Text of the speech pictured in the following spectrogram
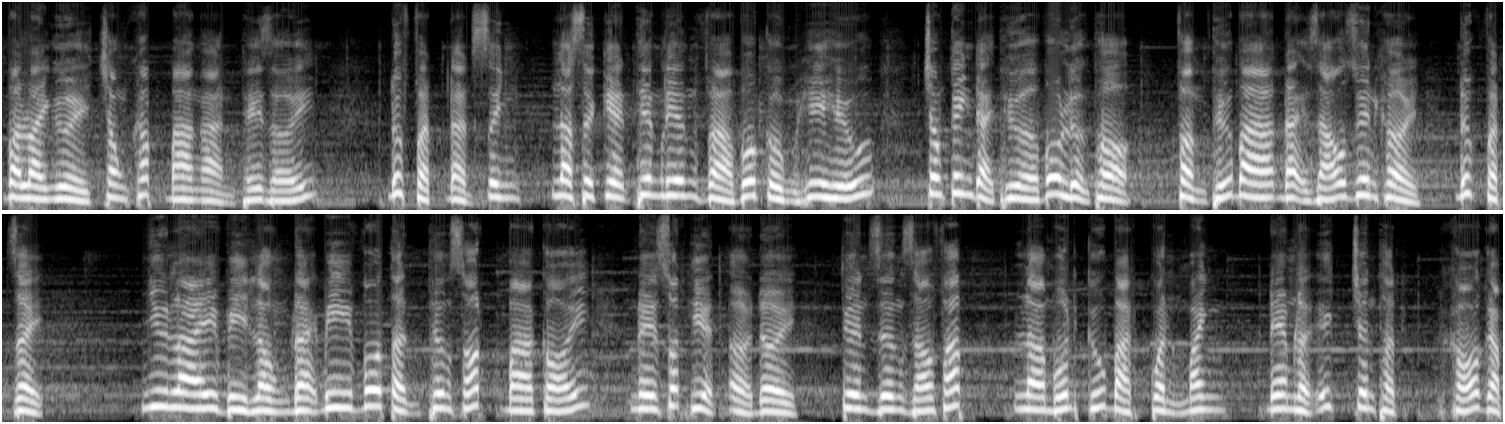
và loài người trong khắp ba ngàn thế giới. Đức Phật đản sinh là sự kiện thiêng liêng và vô cùng hy hữu. Trong Kinh Đại Thừa Vô Lượng Thọ, phẩm thứ ba Đại Giáo Duyên Khởi, Đức Phật dạy, như Lai vì lòng đại bi vô tận thương xót ba cõi nên xuất hiện ở đời, tuyên dương giáo pháp là muốn cứu bạt quần manh, đem lợi ích chân thật, khó gặp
